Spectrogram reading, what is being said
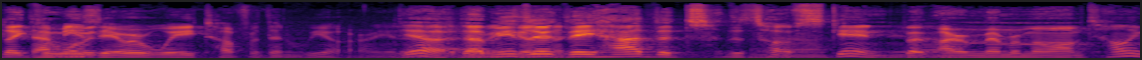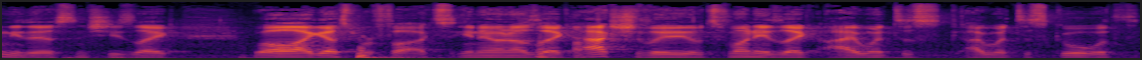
like, That the means woman- they were way tougher than we are. You know? yeah, that means Because that they had the, t- the tough Yeah, skin. But yeah. I remember my mom telling me this, and she's like, "Well, I guess we're fucked," you know. And I was like, "Actually, what's funny is like I went to s- I went to school with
